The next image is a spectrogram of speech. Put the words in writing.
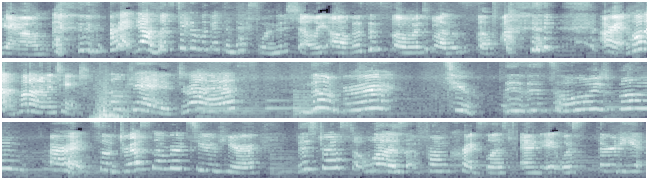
gown. Alright, yeah, let's take a look at the next one, shall we? Oh, this is so much fun. This is so fun. Alright, hold on, hold on, I'm gonna change. Okay, dress number Craigslist and it was $30.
